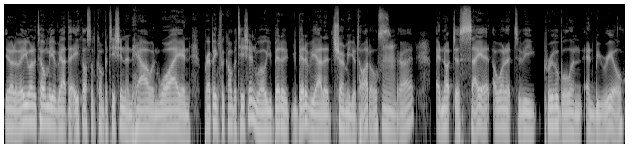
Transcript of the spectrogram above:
You know what I mean? You want to tell me about the ethos of competition and how and why and prepping for competition? Well, you better you better be able to show me your titles, Mm. right? And not just say it. I want it to be provable and and be real.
